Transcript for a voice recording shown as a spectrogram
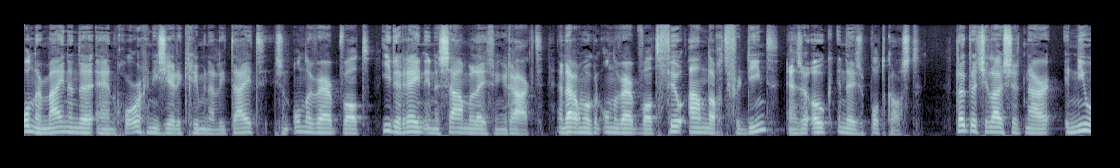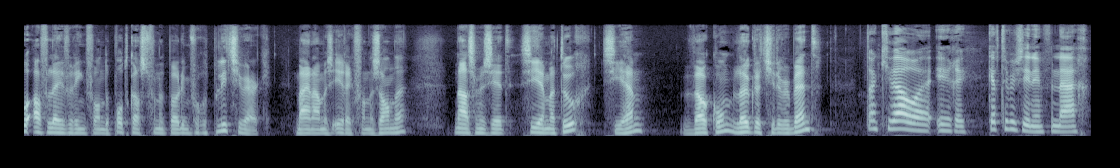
Ondermijnende en georganiseerde criminaliteit is een onderwerp wat iedereen in de samenleving raakt. En daarom ook een onderwerp wat veel aandacht verdient en zo ook in deze podcast. Leuk dat je luistert naar een nieuwe aflevering van de podcast van het Podium voor het Politiewerk. Mijn naam is Erik van der Zanden. Naast me zit Siem Matour. Siem, welkom. Leuk dat je er weer bent. Dankjewel uh, Erik. Ik heb er weer zin in vandaag.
